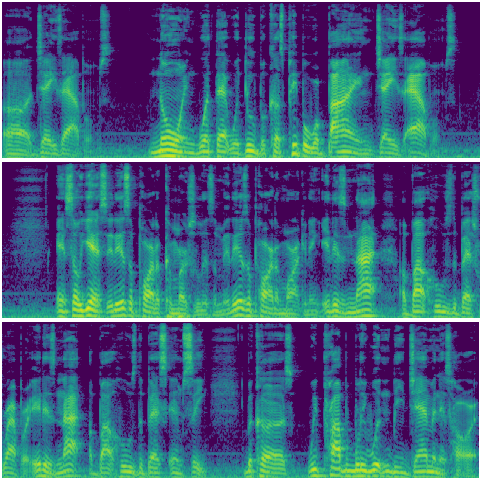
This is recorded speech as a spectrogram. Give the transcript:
uh, Jay's albums, knowing what that would do because people were buying Jay's albums. And so, yes, it is a part of commercialism. It is a part of marketing. It is not about who's the best rapper. It is not about who's the best MC because we probably wouldn't be jamming as hard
